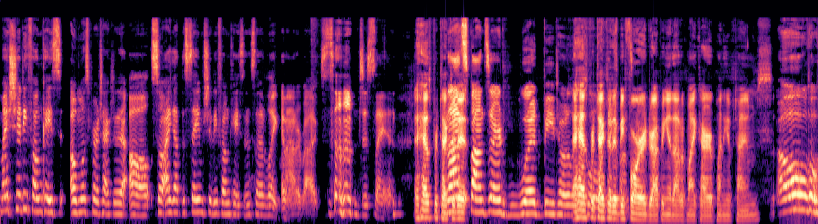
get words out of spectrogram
my shitty phone case almost protected it all, so I got the same shitty phone case instead of like an OtterBox. I'm just saying. It has protected Not it. sponsored would be totally. It has cool protected it before dropping it out of my car plenty of times. Oh,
